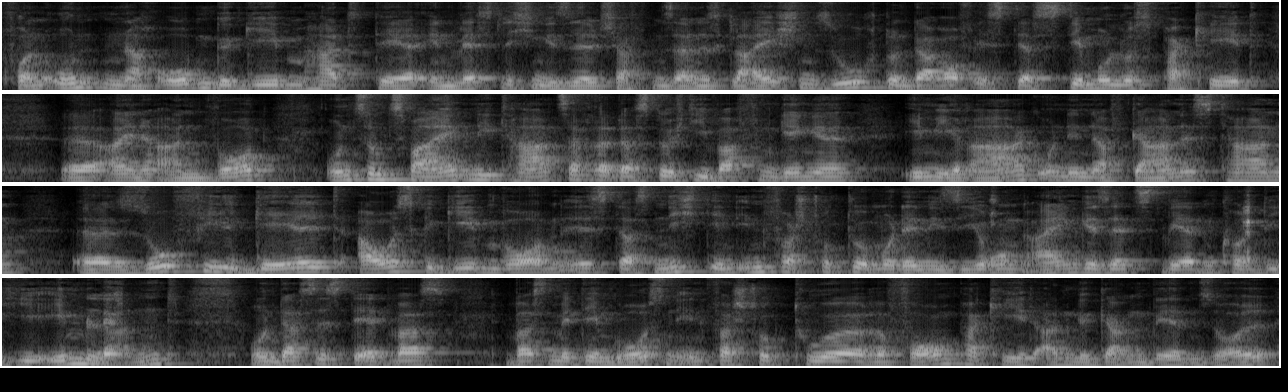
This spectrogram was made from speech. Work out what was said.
von unten nach oben gegeben hat, der in westlichen Gesellschaften seinesgleichen sucht. Und darauf ist das Stimuluspaket äh, eine Antwort. Und zum Zweiten die Tatsache, dass durch die Waffengänge im Irak und in Afghanistan äh, so viel Geld ausgegeben worden ist, das nicht in Infrastrukturmodernisierung eingesetzt werden konnte hier im Land. Und das ist etwas, was mit dem großen Infrastrukturreformpaket angegangen werden soll.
